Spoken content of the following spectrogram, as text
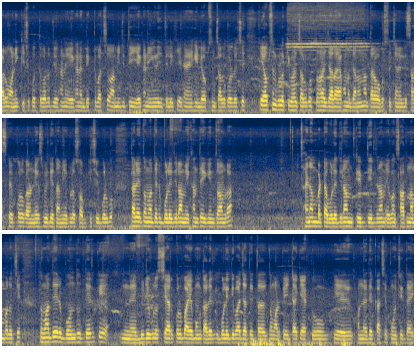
আরও অনেক কিছু করতে পারো। যেখানে এখানে দেখতে পাচ্ছ, আমি যদি এখানে ইংরেজিতে লিখি, এখানে হিন্দি অপশন চালু করে রয়েছে। এই অপশনগুলো কীভাবে চালু করতে হয়, যারা এখনও জানো না, তারা অবশ্যই চ্যানেলটি সাবস্ক্রাইব করো। কারণ নেক্সট ভিডিওতে আমি এগুলো সব কিছুই বলব। তাহলে তোমাদের বলে দিলাম, এখান থেকে কিন্তু আমরা ছয় নাম্বারটা বলে দিলাম টিপ দিয়ে দিলাম এবং সাত নাম্বার হচ্ছে তোমাদের বন্ধুদেরকে ভিডিওগুলো শেয়ার করবা এবং তাদেরকে বলে দিবা যাতে তা- তোমার পেজটাকে একটু অন্যদের কাছে পৌঁছে দেয়।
